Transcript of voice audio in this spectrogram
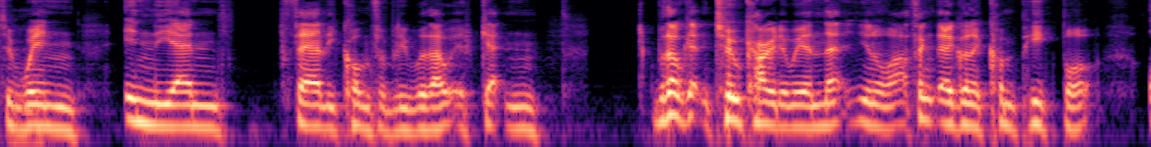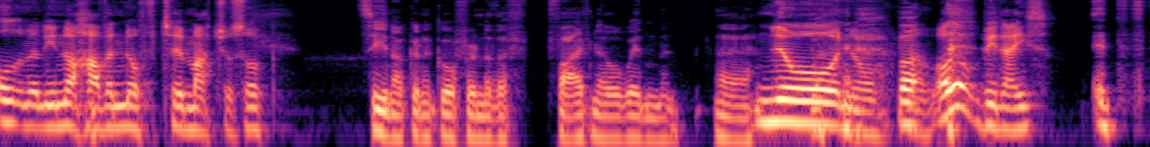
to win in the end fairly comfortably without it getting without getting too carried away. And that you know, I think they're going to compete, but ultimately not have enough to match us up. So you're not going to go for another five 0 win then? Uh... No, no. but no. oh, that would be nice. It's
